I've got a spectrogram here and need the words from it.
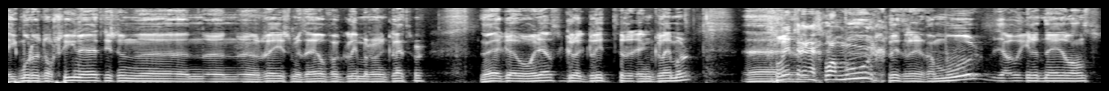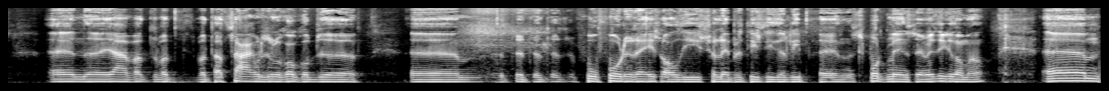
ik moet het nog zien. hè. Het is een, eh, een, een, een race met heel veel glimmer en glitter. Nee, hoe heet dat? Gl- Glitter en glamour. Eh, Glitter en glamour. Glitter en glamour, ja, in het Nederlands. En eh, ja, wat, wat, wat, dat zagen we natuurlijk ook op de... ehm, het, het, het, het- voor, voor de race al die celebrities die er liepen... en sportmensen en weet ik het allemaal. Ehm,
